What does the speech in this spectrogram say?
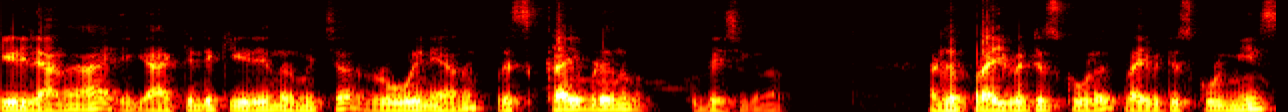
കീഴിലാണ്. ആ ആക്ടിന്റെ കീഴിൽ നിർമ്മിച്ച റൂളിനെയാണ് പ്രിസ്ക്രൈബ്ഡ് എന്ന് ഉദ്ദേശിക്കുന്നത്. അടുത്ത private school private school means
